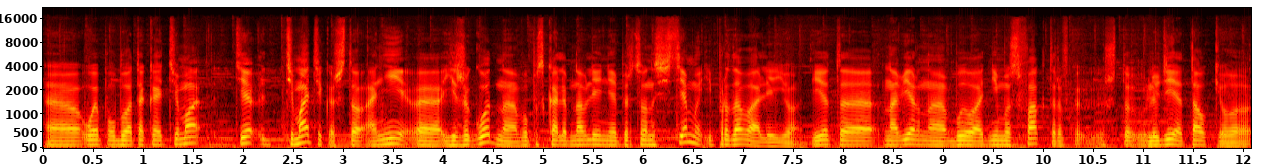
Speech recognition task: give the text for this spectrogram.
э, у Apple была такая тема, те- тематика, что они э, ежегодно выпускали обновление операционной системы и продавали ее. И это, наверное, было одним из факторов, что людей отталкивало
